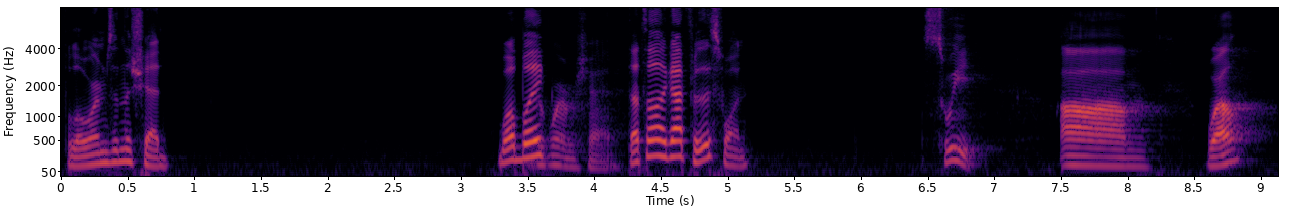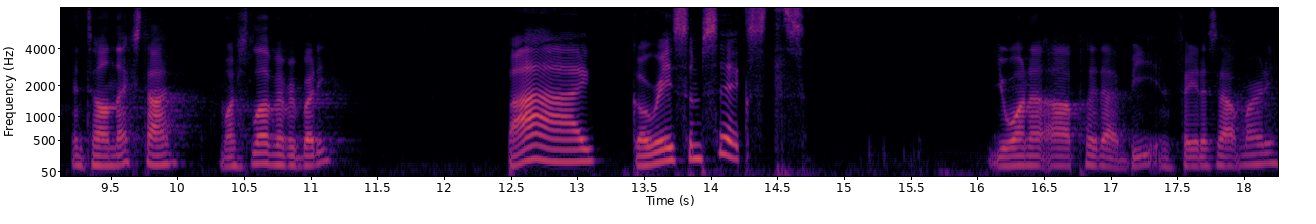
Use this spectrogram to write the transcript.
Full of worms in the shed. Well, The Blake, worm shed. that's all I got for this one. Sweet. Um, well, until next time, much love, everybody. Bye. Go raise some sixths. You want to uh, play that beat and fade us out, Marty?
